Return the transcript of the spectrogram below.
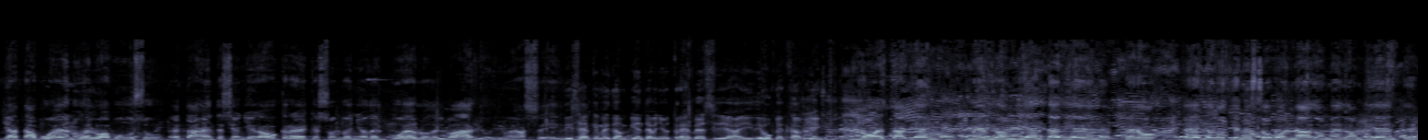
Ya está bueno de los abusos. Esta gente se han llegado a creer que son dueños del pueblo, del barrio, y no es así. Dice que medio ambiente ha venido tres veces ya y dijo que está bien. No está bien. Medio ambiente viene, pero ellos lo tienen sobornado a medio ambiente.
